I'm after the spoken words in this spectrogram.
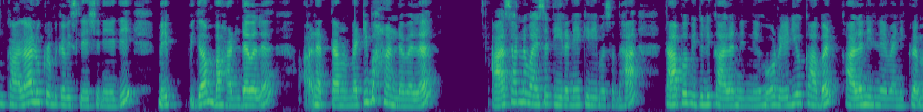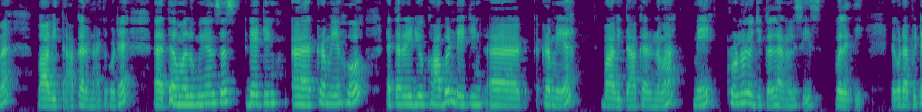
කාලානුක්‍රමික විශ්ලේෂණයේදී මේ පිගම් භාණ්ඩවල නැත්තම් මැටි භාණ්ඩවල ආසන්න වයස තීරණය කිරීම සඳහා තාප විදුලි කාල නිර්ණය හෝ රේඩියෝ කාබන් කාල නිර්ණය වැනි ක්‍රම භාවිතා කරනවා. එතකොට තර්මෝලුමිනන්සස් ඩේටිං ක්‍රමය හෝ නැත්නම් රේඩියෝ කාබන් ඩේටිං ක්‍රමය භාවිතා කරනවා මේ ක්‍රොනොලොජිකල් ඇනලිසිස් වලදී. එතකොට අපිට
